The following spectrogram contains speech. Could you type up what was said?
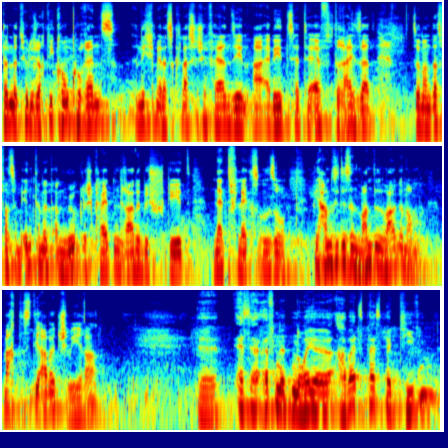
Dann natürlich auch die Konkurrenz, nicht mehr das klassische Fernsehen, ARD, ZDF, Dreisat, sondern das, was im Internet an Möglichkeiten gerade besteht, Netflix und so. Wie haben Sie diesen Wandel wahrgenommen? Macht es die Arbeit schwerer? Äh, es eröffnet neue Arbeitsperspektiven.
